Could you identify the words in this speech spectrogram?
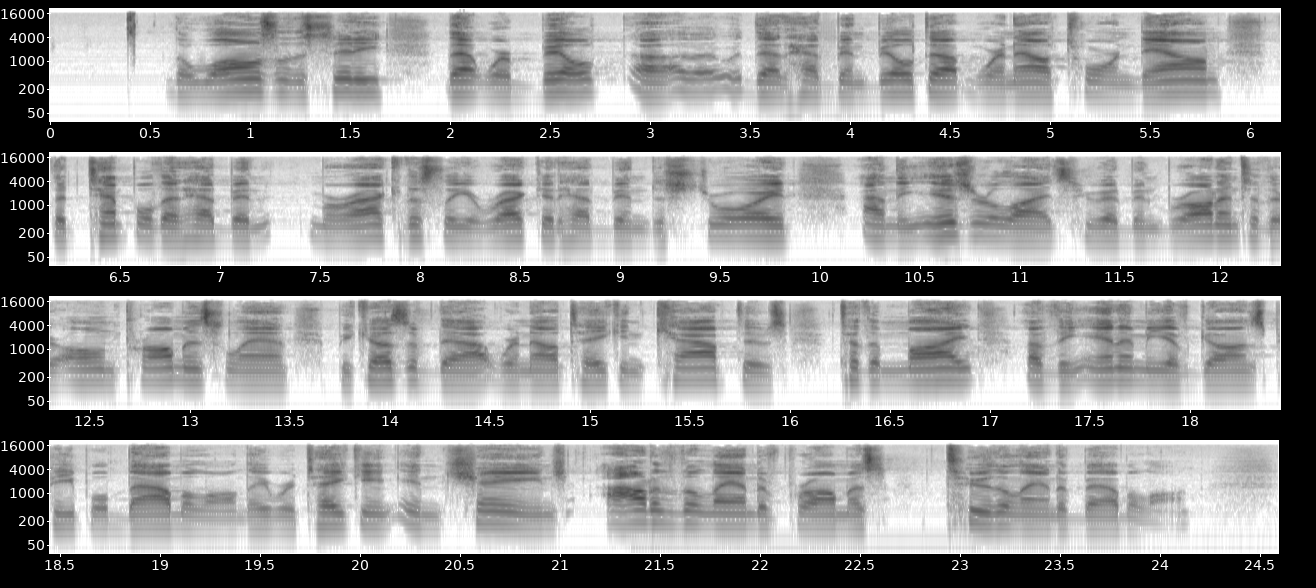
the walls of the city that were built uh, that had been built up were now torn down. The temple that had been miraculously erected had been destroyed and the israelites who had been brought into their own promised land because of that were now taken captives to the might of the enemy of god's people babylon. They were taken in change out of the land of promise to the land of babylon.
